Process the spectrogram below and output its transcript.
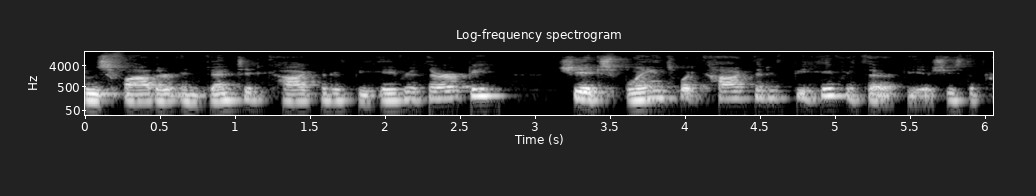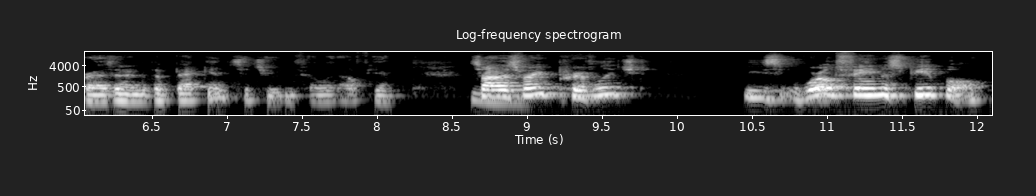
whose father invented cognitive behavior therapy, she explains what cognitive behavior therapy is. She's the president of the Beck Institute in Philadelphia. So I was mm-hmm. very privileged. These world famous people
